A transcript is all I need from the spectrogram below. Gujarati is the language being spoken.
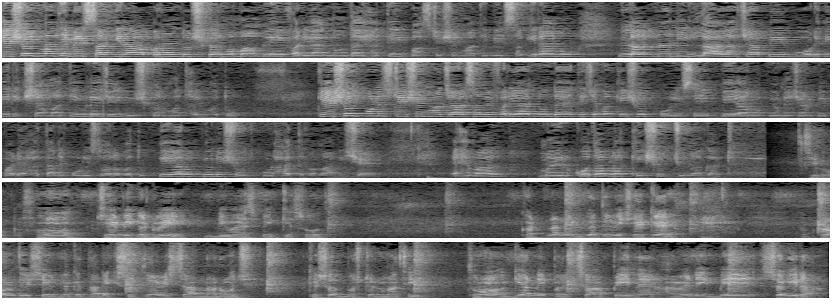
કેશોદમાંથી બે સગીરા અપહરણ દુષ્કર્મ મામલે ફરિયાદ નોંધાઈ હતી. બસ સ્ટેશનમાંથી બે સગીરાનું લગ્નની લાલચ આપી ભોળવી રિક્ષામાં દીવ લઈ જઈ દુષ્કર્મ થયું હતું. કેશોદ પોલીસ સ્ટેશનમાં ચાર સામે ફરિયાદ નોંધાઈ હતી, જેમાં કેશોદ પોલીસે બે આરોપીઓને ઝડપી પાડ્યા હતા અને પોલીસ દ્વારા વધુ બે આરોપીઓની શોધખોળ હાથ ધરવામાં આવી છે. અહેવાલ, મયુર કોદાવડા કેશોદ, જુનાગઢ. જી, ઓકે. હું જે ગઢવી, ડીવાયએસપી કેશોદ. ઘટનાની વિગત એવી છે કે પરમ દિવસે એટલે કે તારીખ સત્યાવીસ ચારના રોજ કેશોદ બસ સ્ટેન્ડમાંથી ધોરણ અગિયારની પરીક્ષા આપીને આવેલી બે સગીરા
